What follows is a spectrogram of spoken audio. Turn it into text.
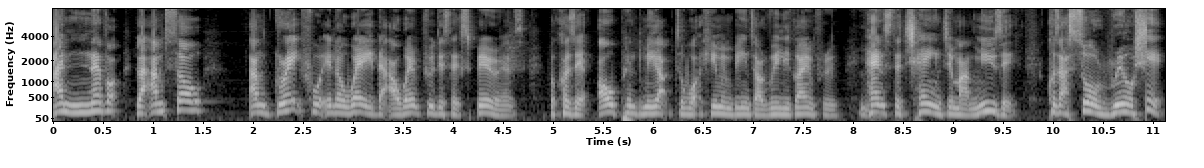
I never like. I'm so. I'm grateful in a way that I went through this experience because it opened me up to what human beings are really going through. Mm. Hence the change in my music because I saw real shit.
